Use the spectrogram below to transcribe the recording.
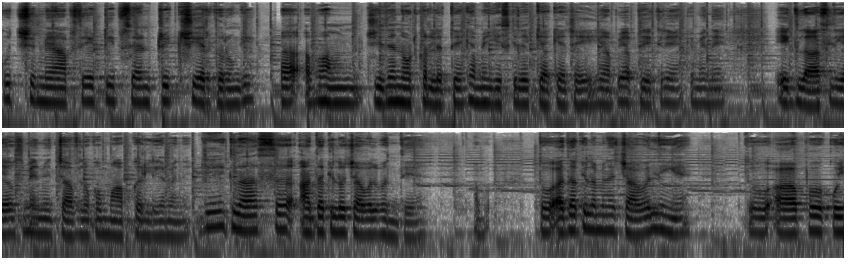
कुछ मैं आपसे टिप्स एंड ट्रिक शेयर करूँगी। अब हम चीज़ें नोट कर लेते हैं कि हमें इसके लिए क्या क्या चाहिए। यहाँ पे आप देख रहे हैं कि मैंने एक गिलास लिया, उसमें मैंने चावलों को माप कर लिया मैंने। ये गिलास आधा किलो चावल बनते हैं। अब तो आधा किलो मैंने चावल लिए हैं तो आप कोई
